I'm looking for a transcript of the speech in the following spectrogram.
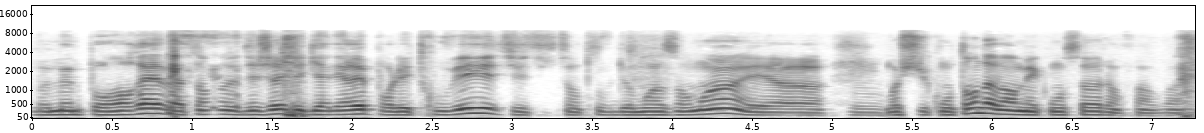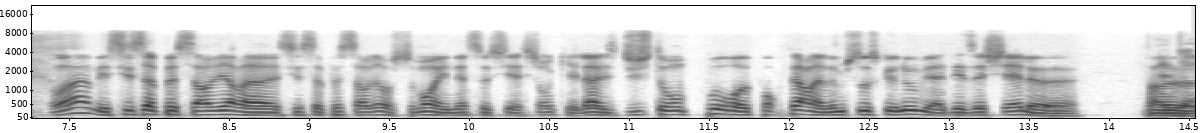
Moi, même pas en rêve. Attends, euh, déjà, j'ai galéré pour les trouver. Tu tu t'en trouves de moins en moins. Et euh, Mm. moi, je suis content d'avoir mes consoles. Enfin, voilà. Ouais, mais si ça peut servir, à- si ça peut servir justement à une association qui est là justement pour pour faire la même chose que nous, mais à des échelles. euh, Enfin, Eh euh,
